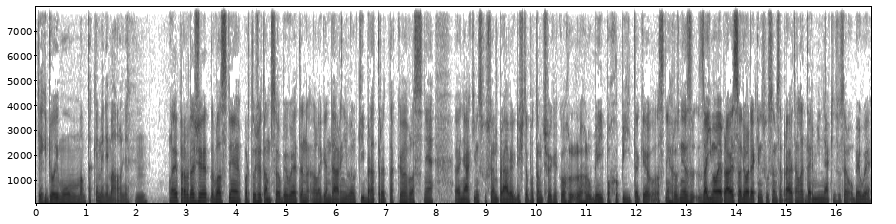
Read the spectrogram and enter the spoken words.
těch dojmů mám taky minimálně. Hmm. No je pravda, že vlastně, protože tam se objevuje ten legendární velký bratr, tak vlastně eh, nějakým způsobem právě, když to potom člověk jako hlouběji pochopí, tak je vlastně hrozně zajímavé právě sledovat, jakým způsobem se právě tenhle hmm. termín nějakým způsobem objevuje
